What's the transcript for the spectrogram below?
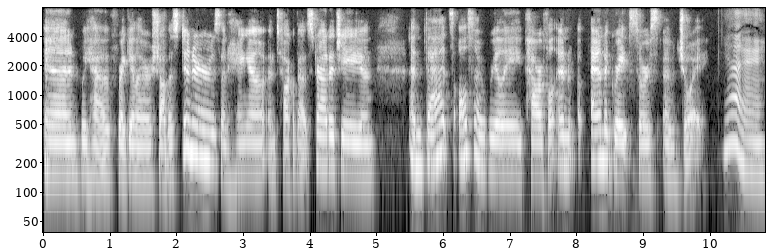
And we have regular Shabbos dinners and hang out and talk about strategy and and that's also really powerful and and a great source of joy. Yay.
